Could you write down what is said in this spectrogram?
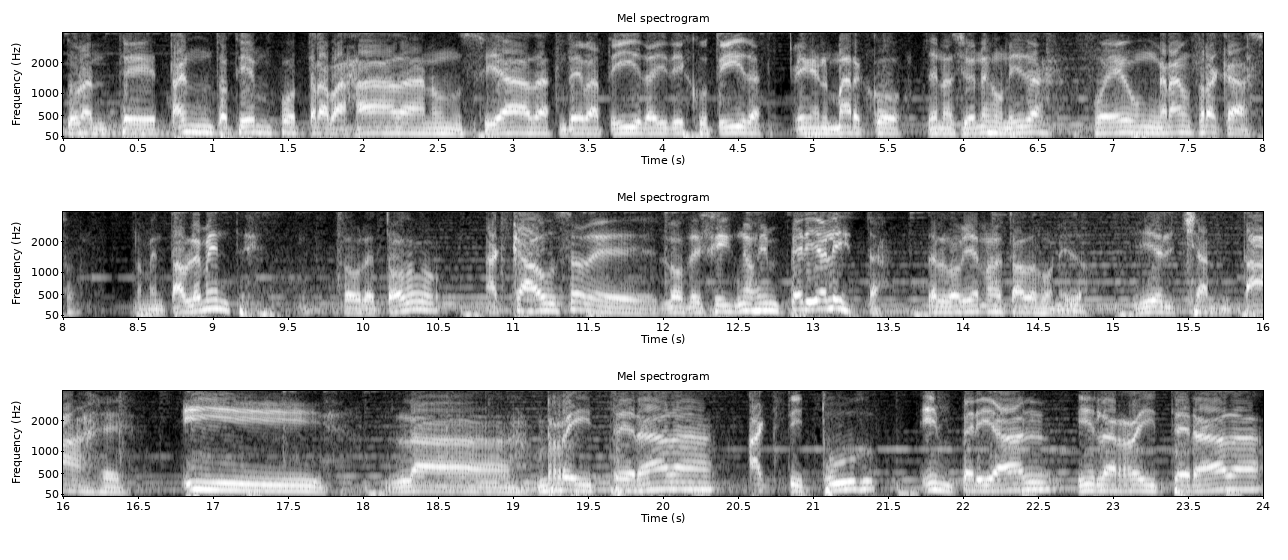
durante tanto tiempo trabajada, anunciada, debatida y discutida en el marco de Naciones Unidas, fue un gran fracaso, lamentablemente. Sobre todo a causa de los designios imperialistas del gobierno de Estados Unidos. Y el chantaje y la reiterada actitud imperial y la reiterada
